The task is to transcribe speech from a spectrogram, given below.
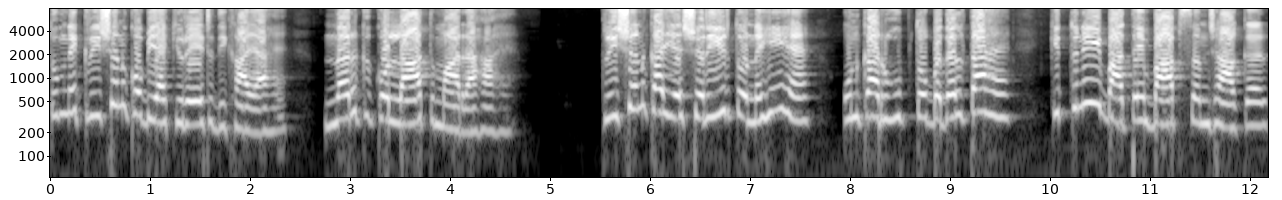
तुमने कृष्ण को भी एक्यूरेट दिखाया है। नरक को लात मार रहा है। कृष्ण का यह शरीर तो नहीं है, उनका रूप तो बदलता है। कितनी बातें बाप समझाकर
